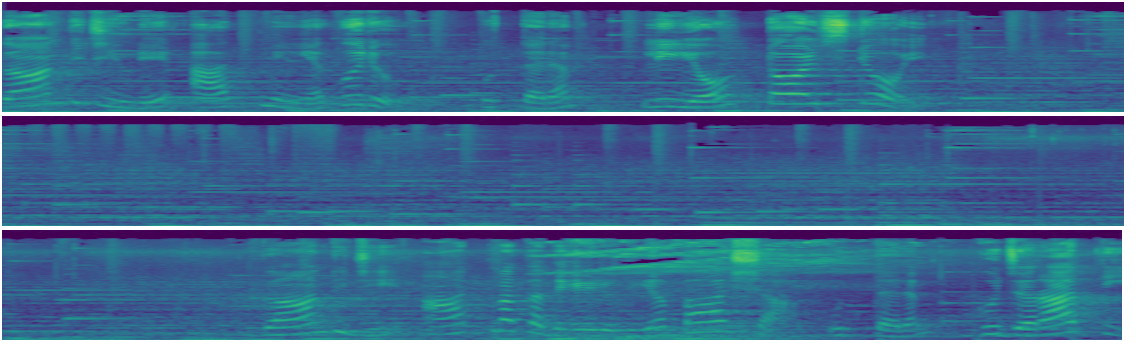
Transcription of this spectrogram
ഗാന്ധിജിയുടെ ആത്മീയ ഗുരു. ഉത്തരം ലിയോ ടോൾസ്റ്റോയ്. ഗാന്ധിജി ആത്മകഥ എഴുതിയ ഭാഷ. ഉത്തരം ഗുജറാത്തി.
